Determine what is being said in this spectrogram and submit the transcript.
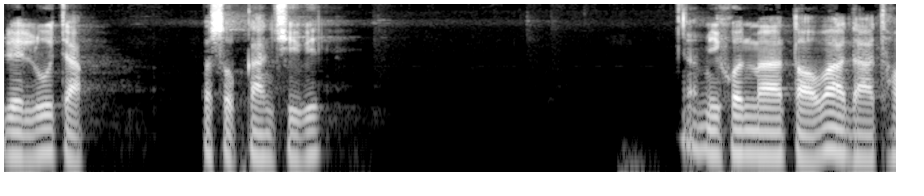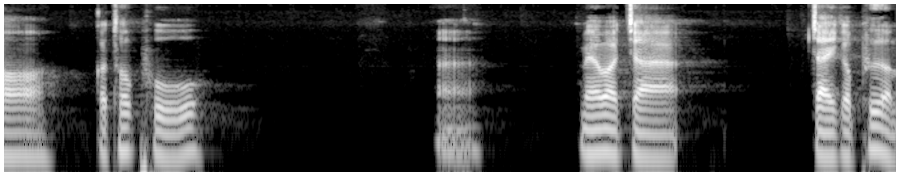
เรียนรู้จากประสบการณ์ชีวิต มีคนมาต่อว่าด่าทอกระทบผูแม้ว่าจะใจกระเพื่อม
